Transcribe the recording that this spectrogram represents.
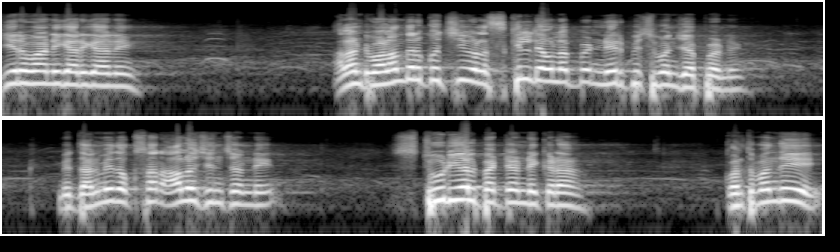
కీరవాణి గారు కానీ అలాంటి వాళ్ళందరికీ వచ్చి వాళ్ళ స్కిల్ డెవలప్మెంట్ నేర్పించమని చెప్పండి. మీరు దాని మీద ఒకసారి ఆలోచించండి. స్టూడియోలు పెట్టండి ఇక్కడ. కొంతమంది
